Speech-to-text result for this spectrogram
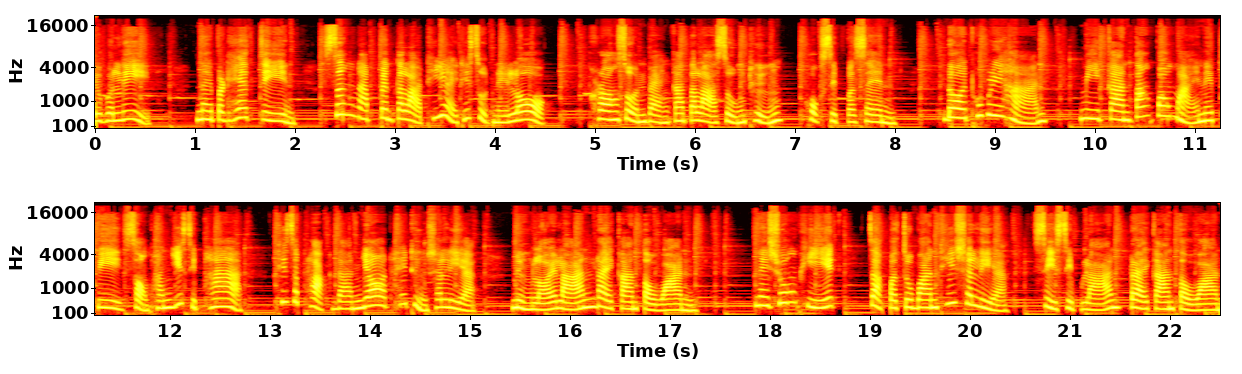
ลิเวอรี่ในประเทศจีน ซึ่งนับเป็นตลาดที่ใหญ่ที่สุดในโลก ครองส่วนแบ่งการตลาดสูงถึง 60%โดยผู้บริหารมีการตั้งเป้าหมายในปี 2025 ที่จะผลักดันยอดให้ถึงเฉลี่ย 100 ล้านรายการต่อวัน ในช่วงพีคจากปัจจุบันที่เฉลี่ย 40 ล้านรายการต่อวัน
